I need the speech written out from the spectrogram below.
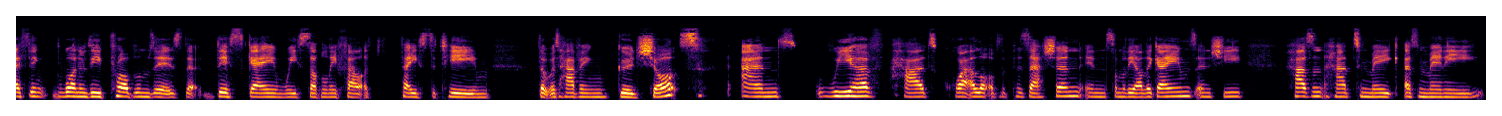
I think one of the problems is that this game we suddenly felt faced a team that was having good shots. And we have had quite a lot of the possession in some of the other games, and she hasn't had to make as many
